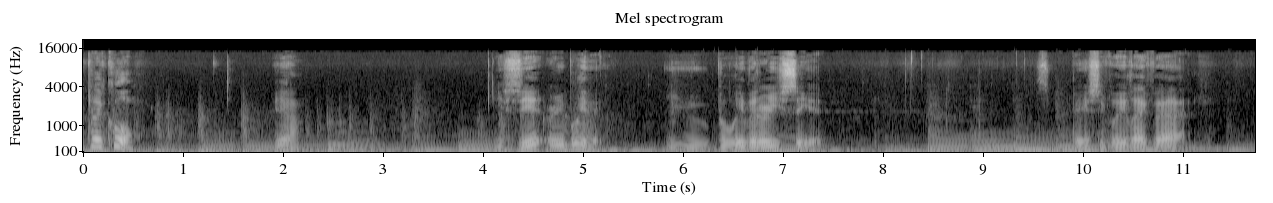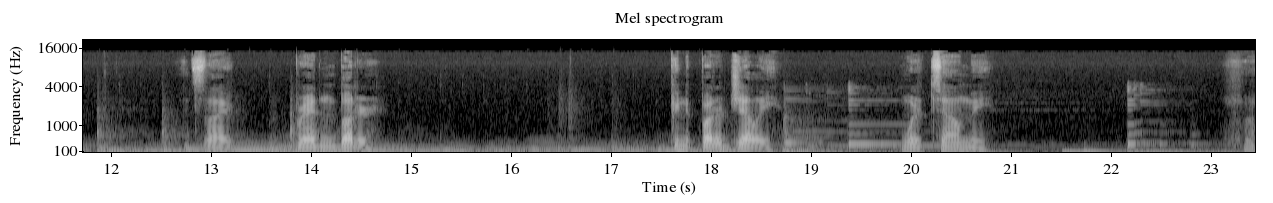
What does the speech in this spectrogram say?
It's pretty cool. Yeah. You see it or you believe it. You believe it or you see it. It's basically like that. It's like bread and butter, peanut butter jelly. What it tell me? Huh.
